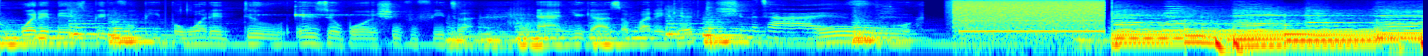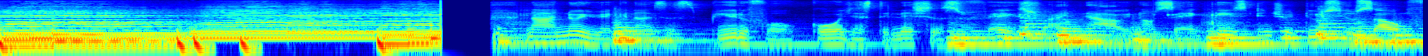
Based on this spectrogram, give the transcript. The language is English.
What it is, beautiful people, what it do is your boy Shimfifita, and you guys are about to get Shimatized. Now I know you recognize this beautiful, gorgeous, delicious face right now. You know what I'm saying? Please introduce yourself.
